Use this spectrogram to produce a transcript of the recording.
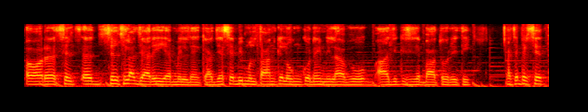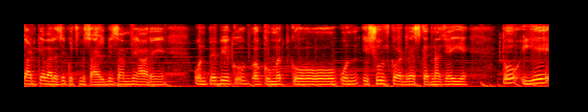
اور سلسلہ جاری ہے ملنے کا۔ جیسے بھی ملتان کے لوگوں کو نہیں ملا، وہ آج کسی سے بات ہو رہی تھی۔ اچھا پھر صحت کارڈ کے حوالے سے کچھ مسائل بھی سامنے آ رہے ہیں۔ ان پہ بھی حکومت کو ان ایشوز کو ایڈریس کرنا چاہیے۔ تو یہ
